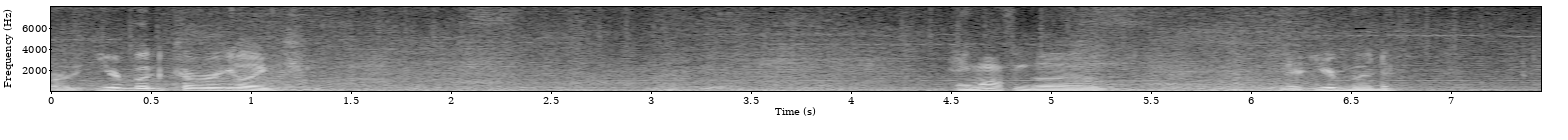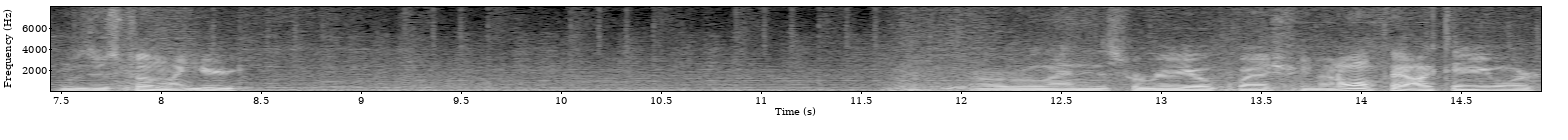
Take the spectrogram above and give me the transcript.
or the earbud cover, like came off of the their earbud. It was just filling my ear. Alright, we'll land this for real question. I don't want to play Octane anymore.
